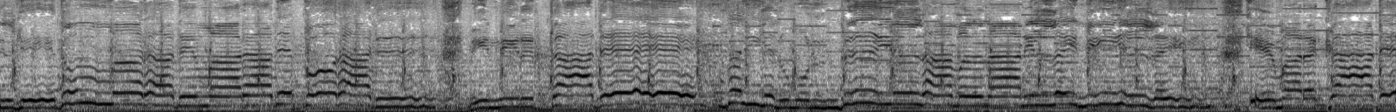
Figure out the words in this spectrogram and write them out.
நொடியினில் ஏதும் மாறாதே மாறாதே போராடு. நீ நிறுத்தாதே. வலியனும் ஒன்று இல்லாமல் நான் இல்லை நீ இல்லை. ஏ மறக்காதே.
